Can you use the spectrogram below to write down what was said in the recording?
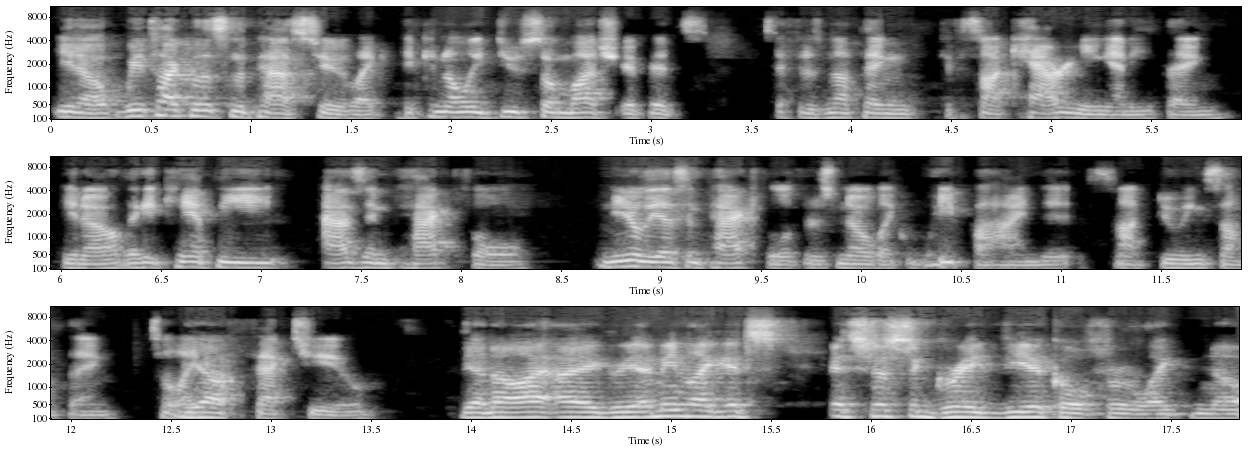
you know, we've talked about this in the past too. Like it can only do so much if it's if there's nothing if it's not carrying anything. You know, like it can't be as impactful, nearly as impactful if there's no like weight behind it. It's not doing something to like Yeah. affect you. yeah no I, I agree I mean like it's it's just a great vehicle for like no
